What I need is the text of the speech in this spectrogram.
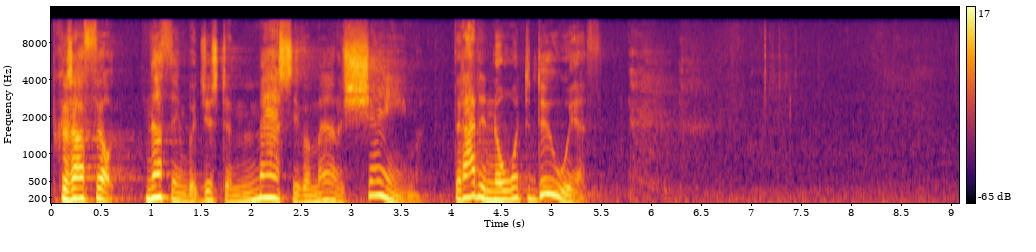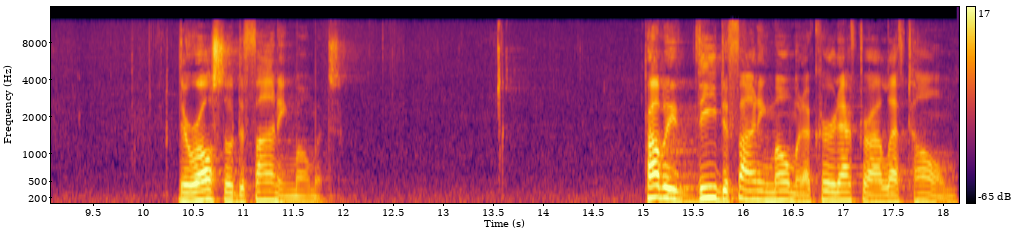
Because I felt nothing but just a massive amount of shame that I didn't know what to do with. There were also defining moments. Probably the defining moment occurred after I left home,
